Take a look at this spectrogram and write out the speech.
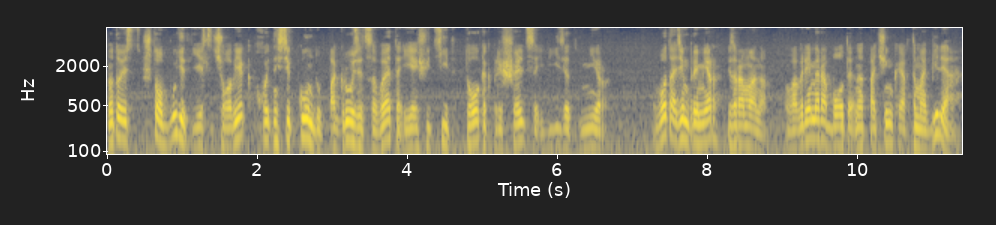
ну то есть, что будет, если человек хоть на секунду погрузится в это и ощутит то, как пришельцы видят мир. Вот один пример из романа. Во время работы над починкой автомобиля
